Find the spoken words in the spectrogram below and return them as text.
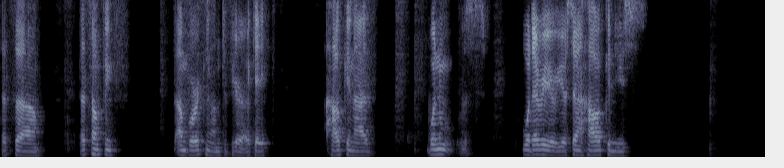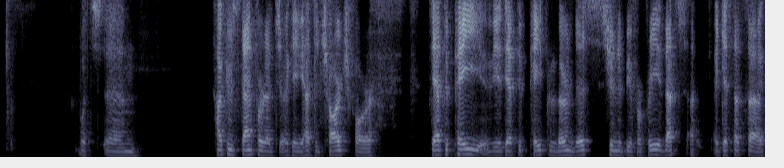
that's uh that's something I'm working on to figure out. Okay, how can I when whatever you're, you're saying, how can you what's um how can you stand for that? Okay, you have to charge for. They have to pay. They have to pay to learn this. Shouldn't it be for free? That's a, I guess that's a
